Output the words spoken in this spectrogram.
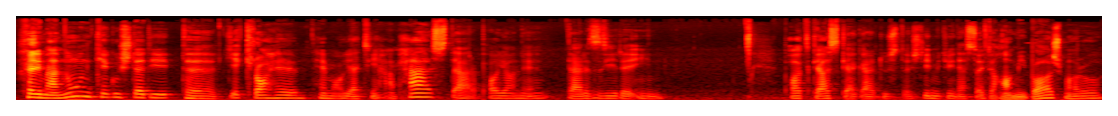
خیلی ممنون که گوش دادید. یک راه حمایتی هم هست در پایان در زیر این پادکست که اگر دوست داشتید می‌تونید از سایت هامی باش ما رو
